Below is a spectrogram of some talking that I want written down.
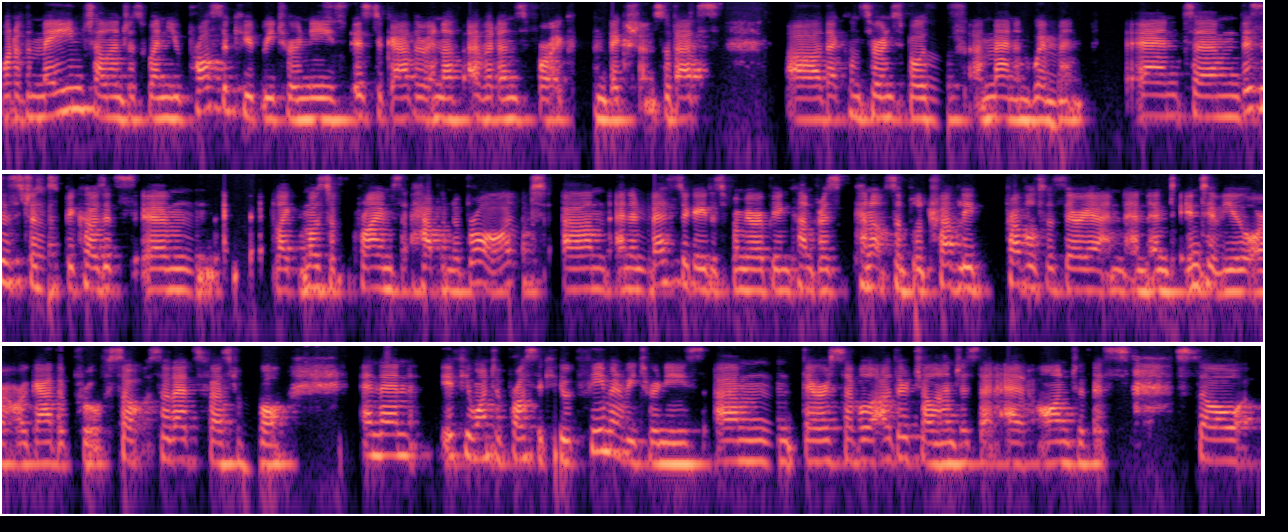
one of the main challenges when you prosecute returnees is to gather enough evidence for a conviction. So that's uh, that concerns both men and women. And um, this is just because it's um, like most of the crimes happen abroad, um, and investigators from European countries cannot simply travel, travel to Syria and, and, and interview or, or gather proof. So, so that's first of all. And then if you want to prosecute female returnees, um, there are several other challenges that add on to this. So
